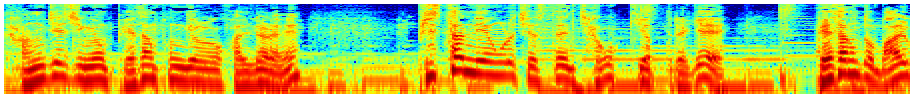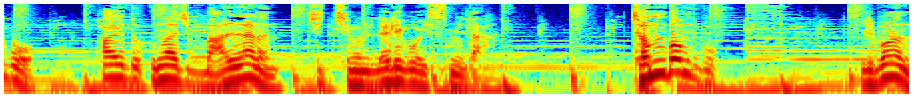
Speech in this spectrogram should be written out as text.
강제징용 배상 판결과 관련해 비슷한 내용으로 제소된 자국 기업들에게 배상도 말고 화해도 응하지 말라는 지침을 내리고 있습니다. 전범국 일본은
